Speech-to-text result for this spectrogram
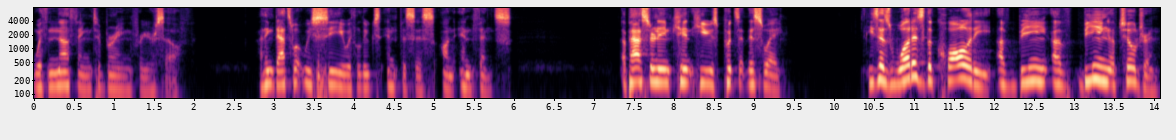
with nothing to bring for yourself. I think that's what we see with Luke's emphasis on infants. A pastor named Kent Hughes puts it this way. He says, What is the quality of being of, being of children,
